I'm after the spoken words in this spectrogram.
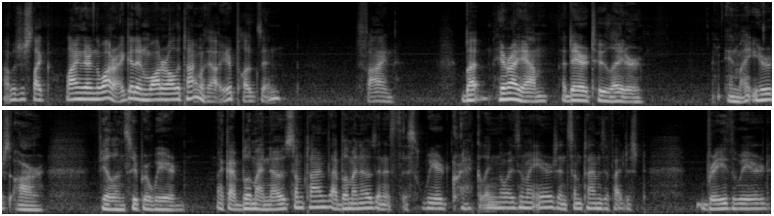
I was just like lying there in the water. I get in water all the time without earplugs in. Fine. But here I am, a day or two later, and my ears are feeling super weird. Like I blow my nose sometimes. I blow my nose and it's this weird crackling noise in my ears. And sometimes if I just breathe weird,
